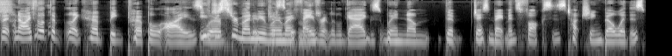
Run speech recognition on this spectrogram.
But no, I thought that like her big purple eyes You were just reminded me of one of my favorite little gags when um the Jason Bateman's fox is touching Bellwether's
